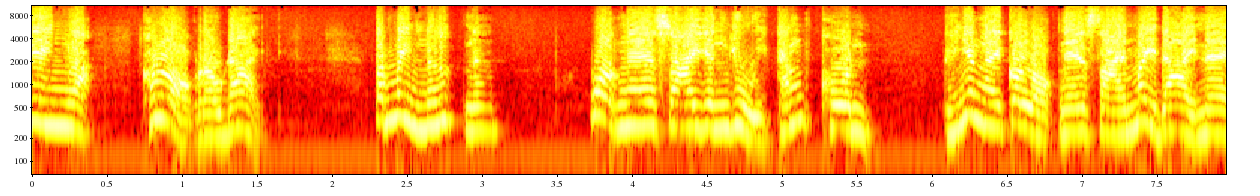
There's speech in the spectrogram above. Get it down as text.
จริงละ่ะเขาหลอกเราได้ แต่ไม่นึกนะ ว่าแง่ทรายยังอยู่อีกทั้งคน ถึงยังไงก็หลอกแง่ทรายไม่ได้แน่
